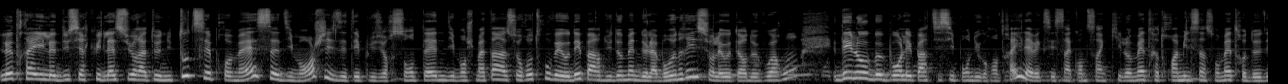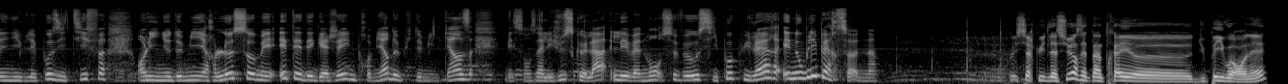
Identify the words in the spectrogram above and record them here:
Le trail du circuit de la Sûre a tenu toutes ses promesses. Dimanche, ils étaient plusieurs centaines dimanche matin à se retrouver au départ du domaine de la Brunerie sur les hauteurs de Voiron. Dès l'aube pour les participants du Grand Trail avec ses 55 km et 3500 mètres de dénivelé positif. En ligne de mire, le sommet était dégagé, une première depuis 2015. Mais sans aller jusque-là, l'événement se veut aussi populaire et n'oublie personne. Le circuit de la Sûre, c'est un trail euh, du pays voironnais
